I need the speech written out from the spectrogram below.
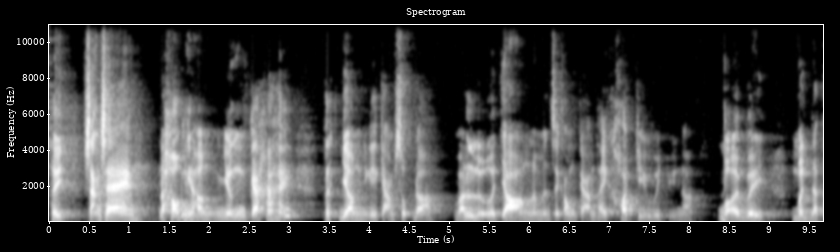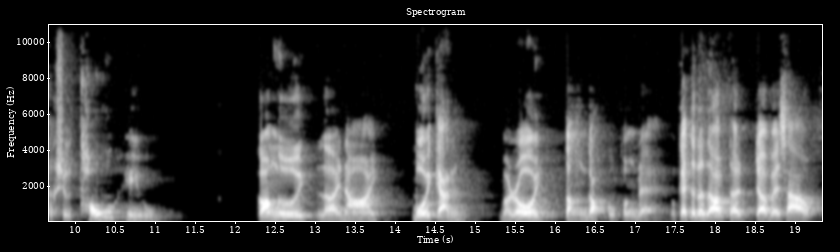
thì sẵn sàng đón nhận những cái tức giận, những cái cảm xúc đó và lựa chọn là mình sẽ không cảm thấy khó chịu về chuyện đó. Bởi vì mình đã thực sự thấu hiểu con người, lời nói, bối cảnh và rồi tận gốc của vấn đề. Và kể từ đó trở về sau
